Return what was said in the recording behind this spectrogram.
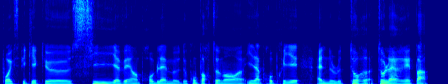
pour expliquer que s'il y avait un problème de comportement inapproprié, elle ne le tolérerait pas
